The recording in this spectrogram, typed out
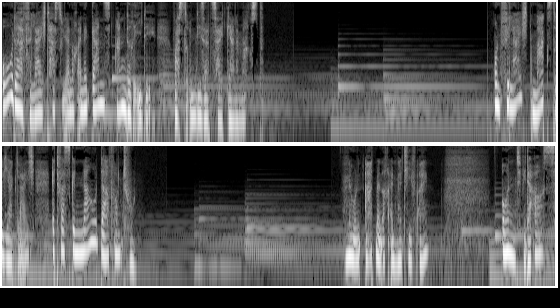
Oder vielleicht hast du ja noch eine ganz andere Idee, was du in dieser Zeit gerne machst. Und vielleicht magst du ja gleich etwas genau davon tun. Nun atme noch einmal tief ein und wieder aus.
